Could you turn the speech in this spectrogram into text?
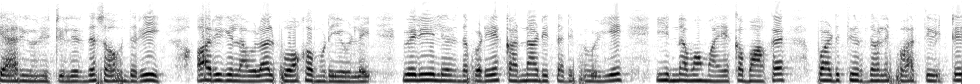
கேர் யூனிட்டில் இருந்த சௌந்தரி அருகில் அவளால் போக முடியவில்லை. வெளியில் இருந்தபடியே கண்ணாடி தடுப்பு வழியே இன்னமும் மயக்கமாக படுத்திருந்தவளை பார்த்துவிட்டு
